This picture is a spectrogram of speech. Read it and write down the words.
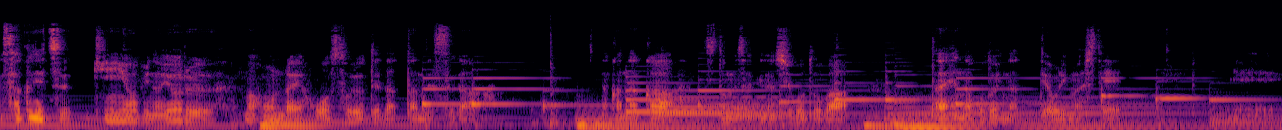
昨日金曜日の夜、まあ、本来放送予定だったんですが、なかなか勤め先の仕事が大変なことになっておりまして、え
